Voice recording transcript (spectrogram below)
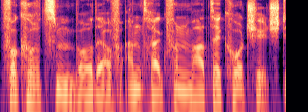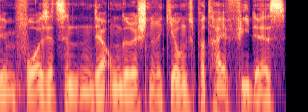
Vor kurzem wurde auf Antrag von Mate Kocic, dem Vorsitzenden der ungarischen Regierungspartei Fidesz,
